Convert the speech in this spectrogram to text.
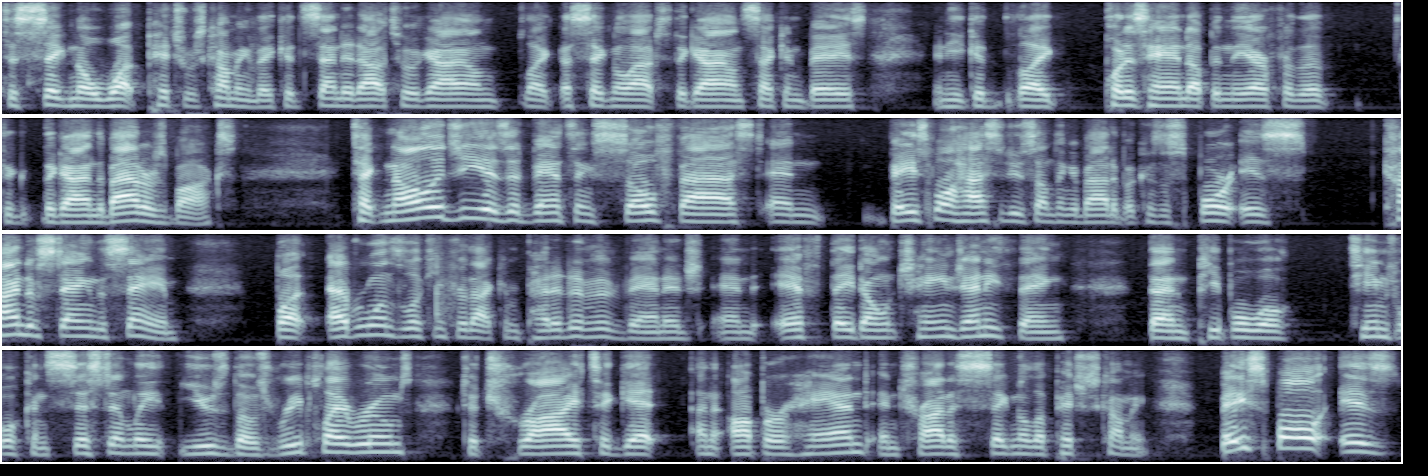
to signal what pitch was coming. They could send it out to a guy on like a signal out to the guy on second base, and he could like put his hand up in the air for the the, the guy in the batter's box. Technology is advancing so fast, and baseball has to do something about it because the sport is kind of staying the same. But everyone's looking for that competitive advantage, and if they don't change anything, then people will teams will consistently use those replay rooms to try to get an upper hand and try to signal the pitch is coming. Baseball is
